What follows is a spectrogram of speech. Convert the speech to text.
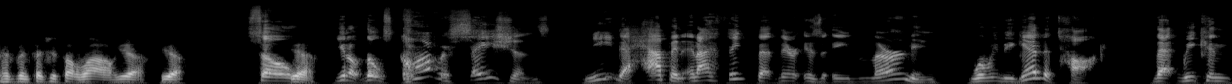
Has been sexually assaulted. Wow. Yeah. Yeah. So, Yeah. you know, those conversations need to happen. And I think that there is a learning when we begin to talk that we can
